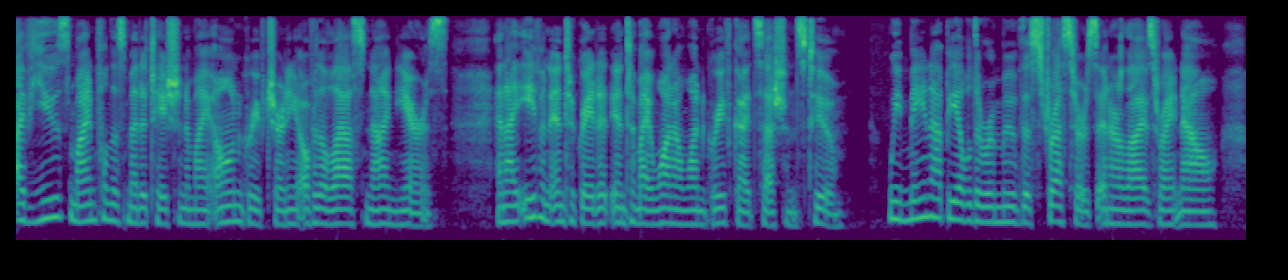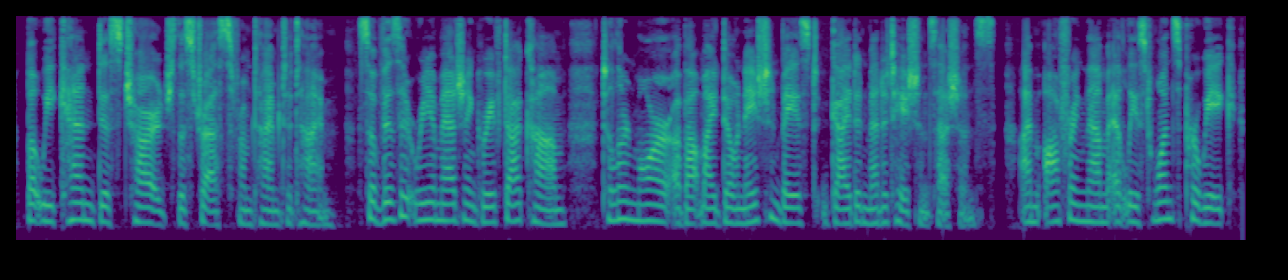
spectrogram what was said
I've used mindfulness meditation in my own grief journey over the last nine years, and I even integrate it into my one on one grief guide sessions too. We may not be able to remove the stressors in our lives right now, but we can discharge the stress from time to time. So visit reimagininggrief.com to learn more about my donation based guided meditation sessions. I'm offering them at least once per week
